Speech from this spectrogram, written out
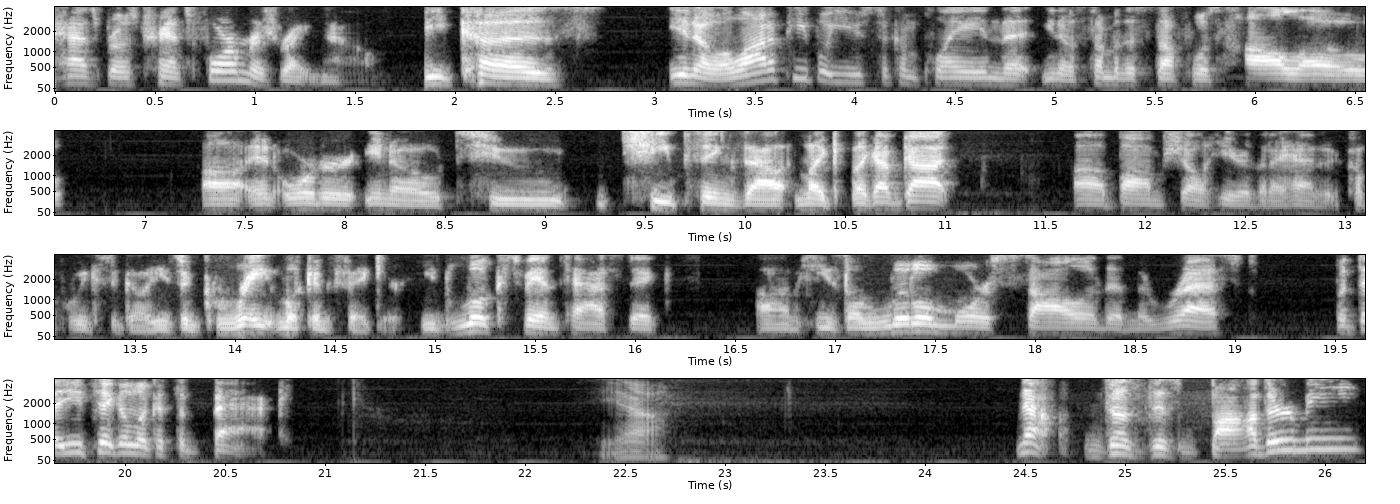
Hasbro's Transformers right now because you know a lot of people used to complain that you know some of the stuff was hollow uh, in order you know to cheap things out like like I've got a bombshell here that I had a couple weeks ago. He's a great looking figure. He looks fantastic. Um, he's a little more solid than the rest, but then you take a look at the back. Yeah. Now, does this bother me?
